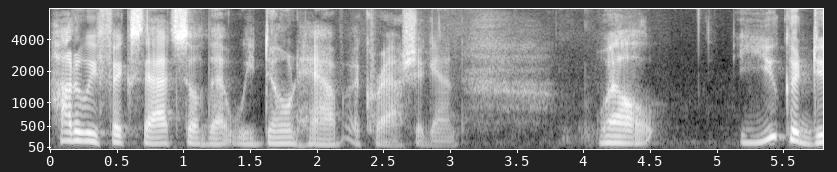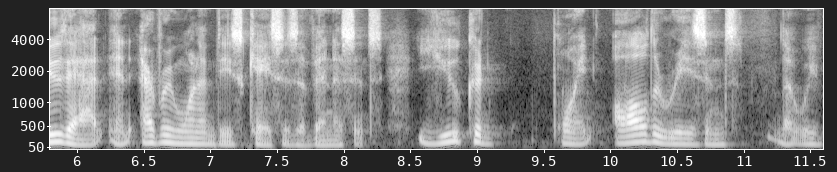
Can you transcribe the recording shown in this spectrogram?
How do we fix that so that we don't have a crash again? Well, you could do that in every one of these cases of innocence. You could point all the reasons that we've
